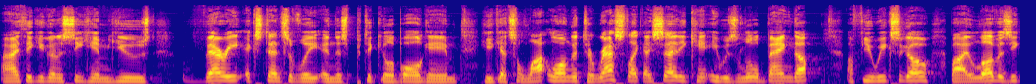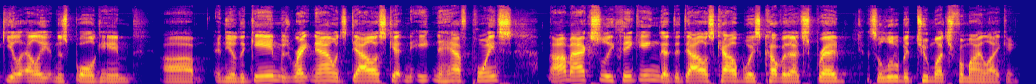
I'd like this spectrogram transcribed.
I think you're going to see him used very extensively in this particular ball game. He gets a lot longer to rest. Like I said, he can't, he was a little banged up a few weeks ago, but I love Ezekiel Elliott in this ball game. Uh, and you know the game is right now. It's Dallas getting eight and a half points. I'm actually thinking that the Dallas Cowboys cover that spread. It's a little bit too much for my liking.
